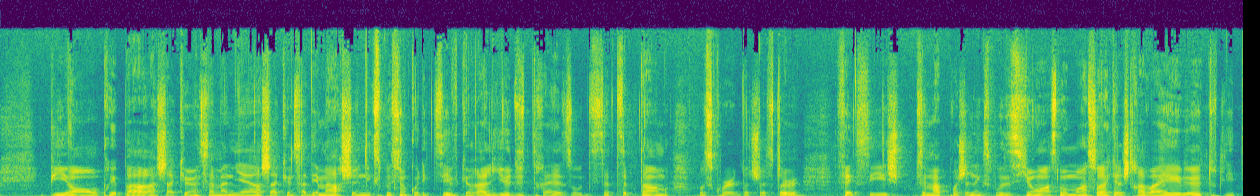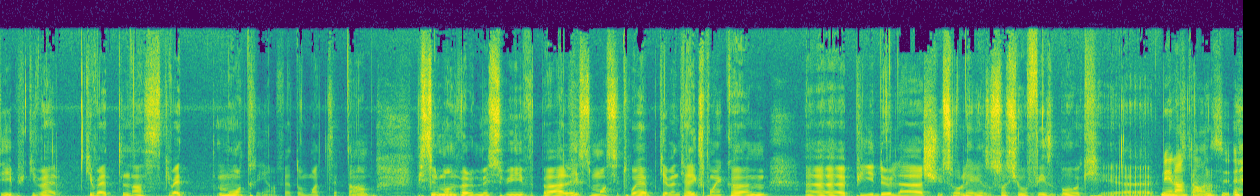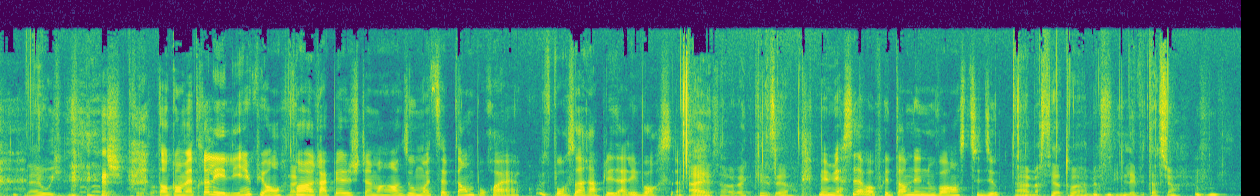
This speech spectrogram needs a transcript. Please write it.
Puis on prépare à chacun sa manière, chacun sa démarche, une exposition collective qui aura lieu du 13 au 17 septembre au Square Dorchester. Fait que c'est ma prochaine exposition en ce moment sur laquelle je travaille euh, tout l'été, puis qui va qui va être, qui va être montré en fait au mois de septembre. Puis si le monde veut me suivre, peut aller sur mon site web kevincalix.com. Euh, puis de là, je suis sur les réseaux sociaux Facebook. Euh, Bien entendu. ben oui, Donc on mettra les liens puis on fera un rappel justement rendu au mois de septembre pour, euh, pour se rappeler d'aller voir ça. Ah, ça va avec plaisir. Mais merci d'avoir pris le temps de nous voir en studio. Ah, merci à toi. Merci de l'invitation.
